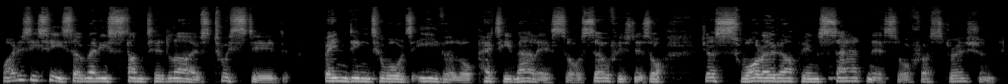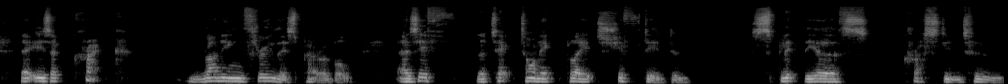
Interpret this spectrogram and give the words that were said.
Why does he see so many stunted lives, twisted, bending towards evil or petty malice or selfishness or just swallowed up in sadness or frustration? There is a crack running through this parable as if the tectonic plates shifted and split the earth's crust in two.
